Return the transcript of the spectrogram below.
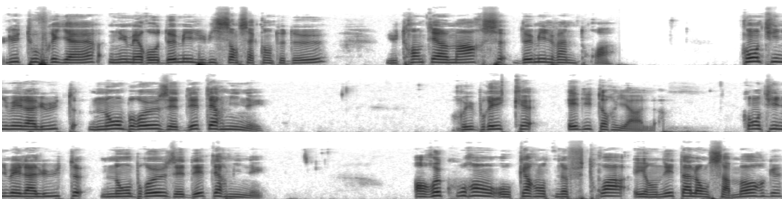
Lutte ouvrière numéro 2852 du 31 mars 2023. Continuer la lutte nombreuse et déterminée. Rubrique éditoriale. Continuer la lutte nombreuse et déterminée. En recourant au 49-3 et en étalant sa morgue,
